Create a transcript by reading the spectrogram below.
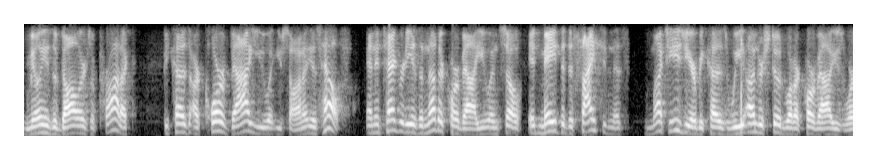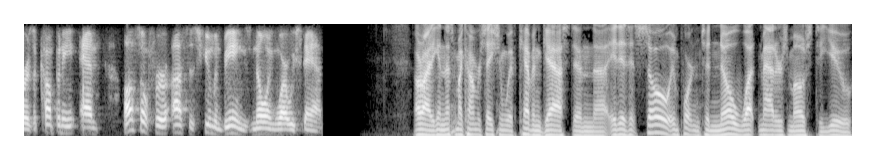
millions of dollars of product because our core value at USANA is health. And integrity is another core value. And so it made the decisiveness much easier because we understood what our core values were as a company and also for us as human beings knowing where we stand. All right, again, that's my conversation with Kevin Guest, and uh, it is it's so important to know what matters most to you.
